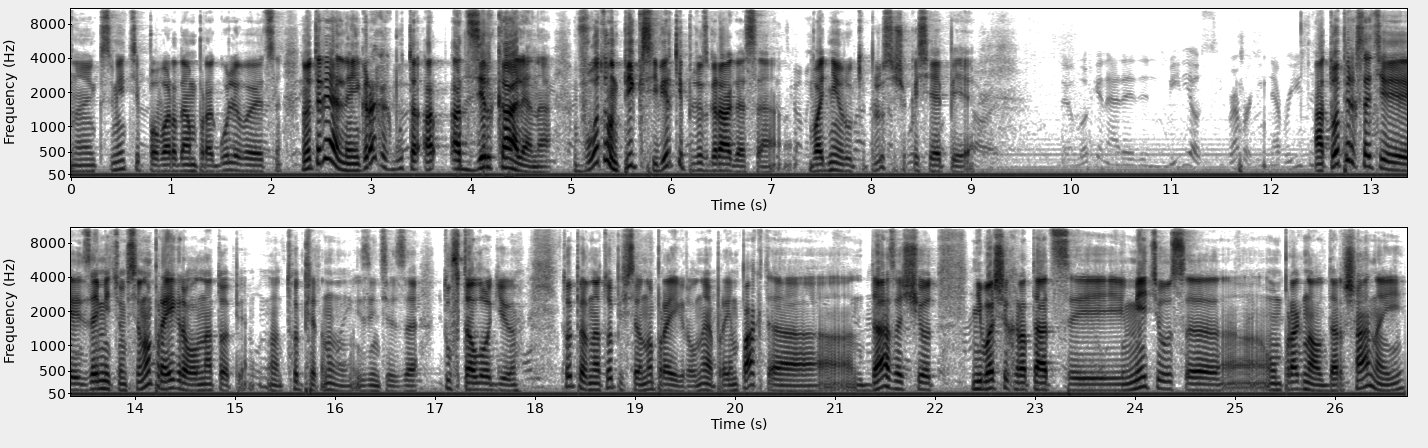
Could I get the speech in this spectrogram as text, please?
Xmiti по вардам прогуливается. Но это реально игра как будто отзеркалена. Вот он пик Северки плюс Грагаса в одни руки, плюс еще Кассиопея. А Топер, кстати, заметьте, он все равно проигрывал на топе. Ну, топер, ну, извините за туфтологию. Топер на топе все равно проигрывал. Ну, я про импакт. А, да, за счет небольших ротаций Метиуса он прогнал Даршана и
